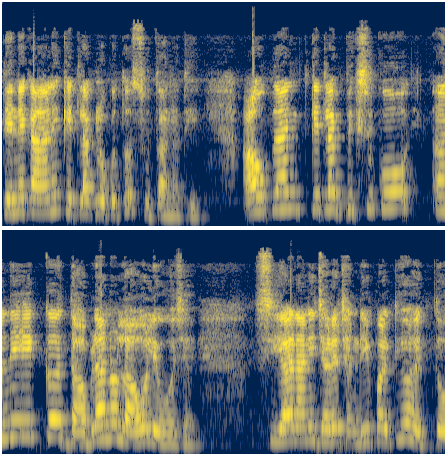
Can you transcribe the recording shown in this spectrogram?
તેને કારણે કેટલાક લોકો તો સૂતા નથી. આ ઉપરાંત કેટલાક ભિક્ષુકો અને એક ધાબળાનો લાવો લેવો છે. શિયાળાની જ્યારે ઠંડી પડતી હોય તો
